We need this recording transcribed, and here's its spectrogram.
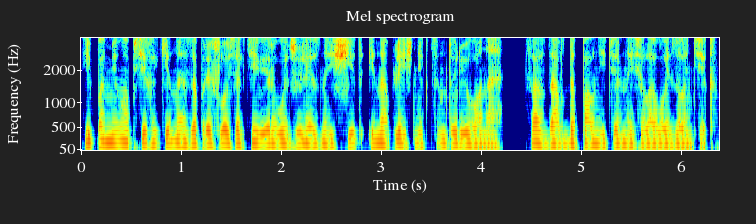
И помимо психокинеза пришлось активировать железный щит и наплечник Центуриона, создав дополнительный силовой зонтик.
